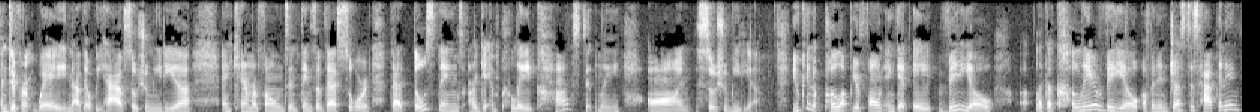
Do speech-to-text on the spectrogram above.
a different way now that we have social media and camera phones and things of that sort that those things are getting played constantly on social media. You can pull up your phone and get a video like a clear video of an injustice happening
